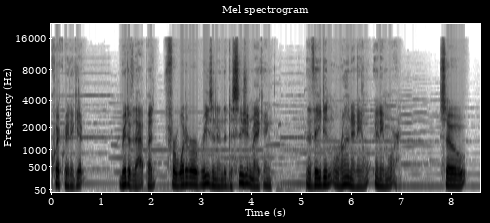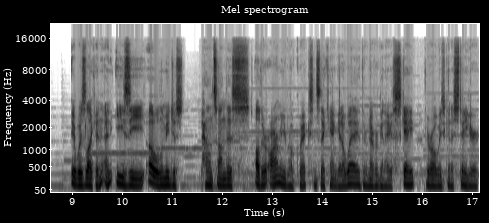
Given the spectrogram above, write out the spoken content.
quick way to get rid of that. But for whatever reason in the decision making, they didn't run any anymore. So it was like an, an easy, oh, let me just pounce on this other army real quick since they can't get away. They're never going to escape. They're always going to stay here.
